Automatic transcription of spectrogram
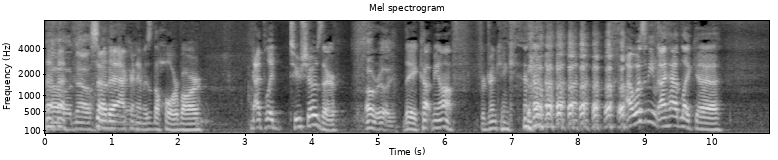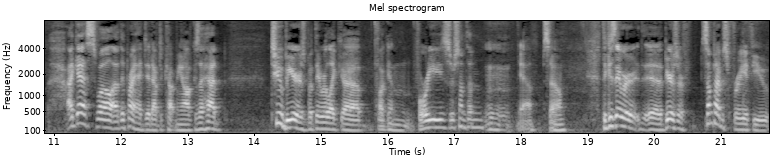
Oh no! so the acronym is the Whore Bar. I played two shows there. Oh really? They cut me off for drinking. I wasn't even. I had like a. I guess. Well, they probably did have to cut me off because I had two beers, but they were like uh, fucking forties or something. hmm Yeah. So because they were uh, beers are sometimes free if you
